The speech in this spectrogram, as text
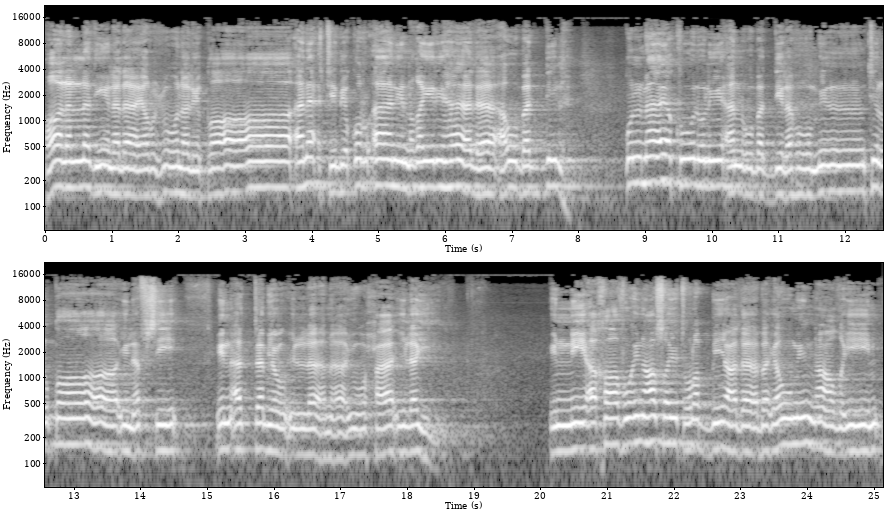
قال الذين لا يرجون لقاء نات بقرآن غير هذا أو بدله قل ما يكون لي أن أبدله من تلقاء نفسي إن أتبع إلا ما يوحى إلي إني أخاف إن عصيت ربي عذاب يوم عظيم.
